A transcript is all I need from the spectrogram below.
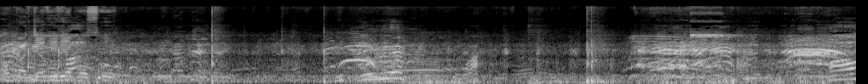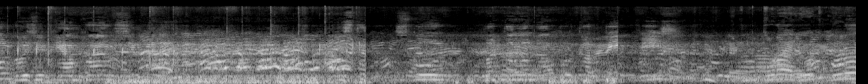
और पंजा दो दिया बस को घोषित किया अंपायर स्कोर वर्तमान नागपुर का बीस थोड़ा थोड़ा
